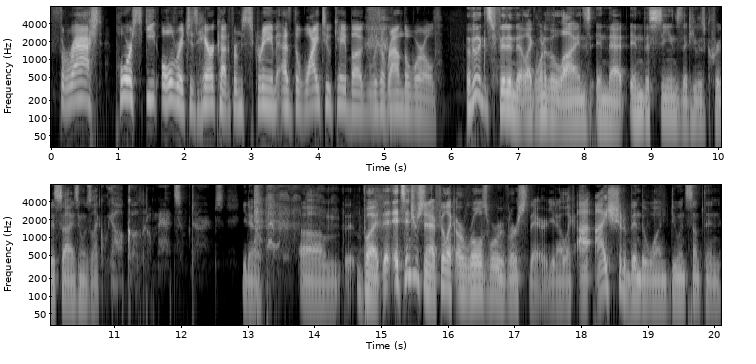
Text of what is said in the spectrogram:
thrashed poor Skeet Ulrich's haircut from Scream as the Y2K bug was around the world. I feel like it's fitting that like one of the lines in that in the scenes that he was criticizing was like, "We all go a little mad sometimes," you know. um, but it's interesting. I feel like our roles were reversed there. You know, like I, I should have been the one doing something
